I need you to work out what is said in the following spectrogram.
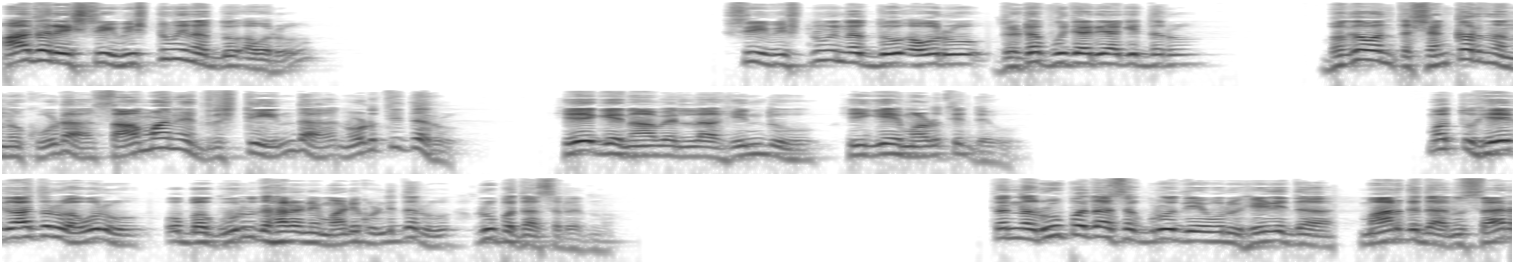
ಆದರೆ ಶ್ರೀ ವಿಷ್ಣುವಿನದ್ದು ಅವರು? ಶ್ರೀ ವಿಷ್ಣುವಿನದ್ದು ಅವರು ದೃಢ ಪೂಜಾರಿಯಾಗಿದ್ದರು? ಭಗವಂತ ಶಂಕರನನ್ನು ಕೂಡ ಸಾಮಾನ್ಯ ದೃಷ್ಟಿಯಿಂದ ನೋಡುತ್ತಿದ್ದರು. ಹೇಗೆ ನಾವೆಲ್ಲ ಹಿಂದೂ ಹೀಗೆ ಮಾಡುತ್ತಿದ್ದೆವು? ಮತ್ತು ಹೇಗಾದರೂ ಅವರು ಒಬ್ಬ ಗುರುಧಾರಣೆ ಮಾಡಿಕೊಂಡಿದ್ದರು ರೂಪದಾಸರನ್ನು. ತನ್ನ ರೂಪದಾಸ ಗುರುದೇವರು ಹೇಳಿದ ಮಾರ್ಗದ ಅನುಸಾರ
